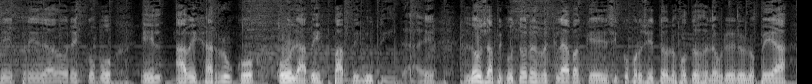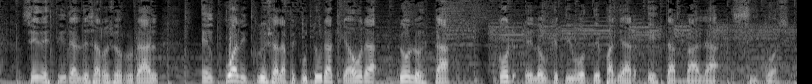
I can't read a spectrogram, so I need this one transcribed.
depredadores como el abejarruco o la vespa velutina. ¿eh? Los apicultores reclaman que el 5% de los fondos de la Unión Europea se destina al desarrollo rural, el cual incluye a la apicultura, que ahora no lo está, con el objetivo de paliar esta mala situación.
